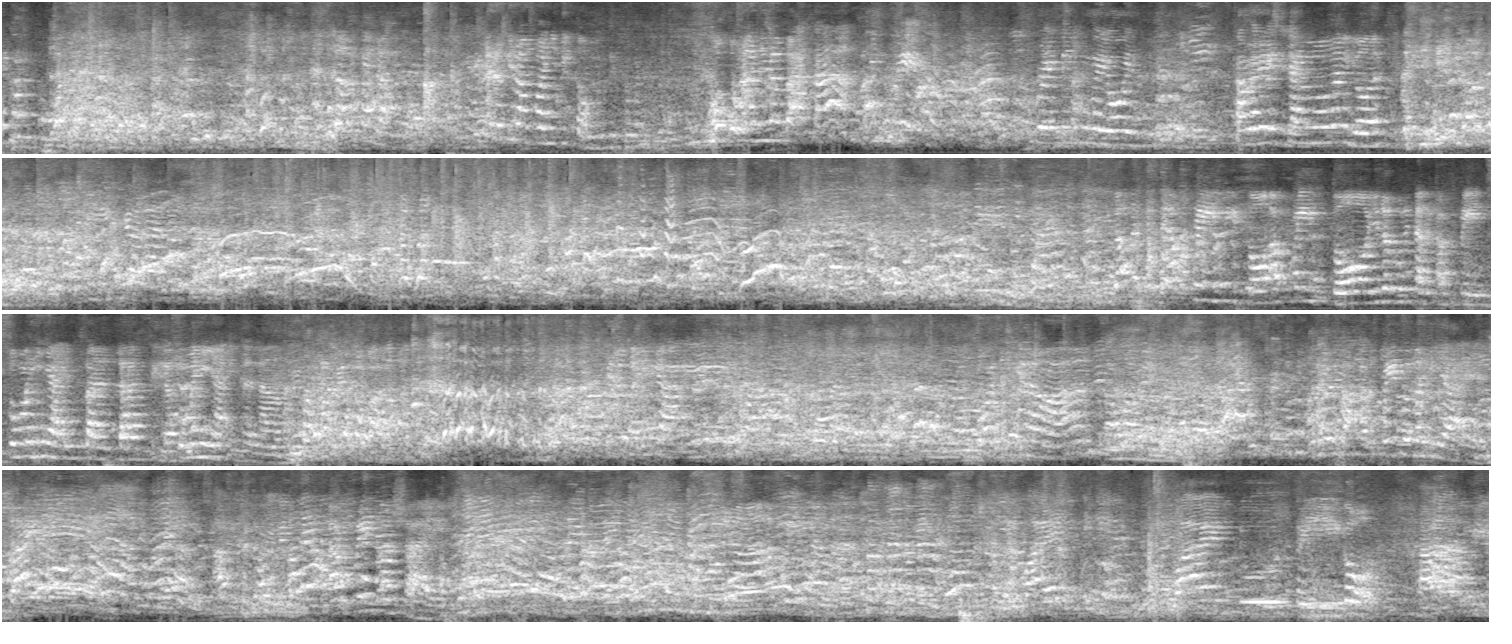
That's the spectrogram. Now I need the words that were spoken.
Eka. ano ginagawa niyo dito? Kukuhanin ang bata! Hindi! Birthday ko ngayon. Kama na sila. Mahihiyain sa lahat sila. So, mahihiyain na lang. Pwede ba? Sino mahihiyain? O, sige naman. Ah, ano ba? Afraid o mahihiyain? Shy o... Afraid o shy? Happy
